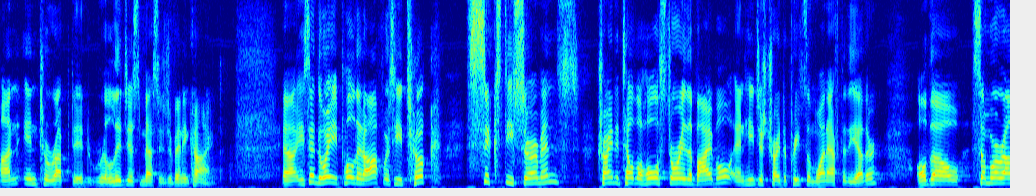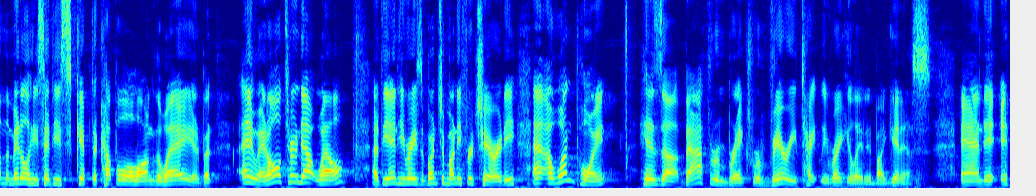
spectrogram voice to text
uninterrupted religious message of any kind. Uh, he said the way he pulled it off was he took 60 sermons trying to tell the whole story of the Bible, and he just tried to preach them one after the other. Although somewhere around the middle, he said he skipped a couple along the way. But anyway, it all turned out well. At the end, he raised a bunch of money for charity. At one point, his uh, bathroom breaks were very tightly regulated by Guinness. And it, it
